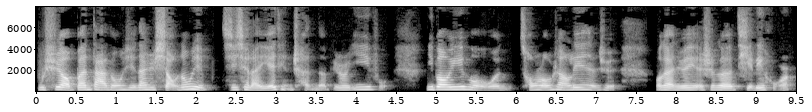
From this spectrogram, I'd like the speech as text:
不需要搬大东西，但是小东西积起来也挺沉的。比如说衣服，一包衣服我从楼上拎下去。我感觉也是个体力活儿。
